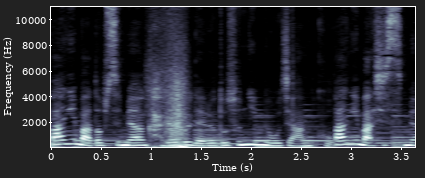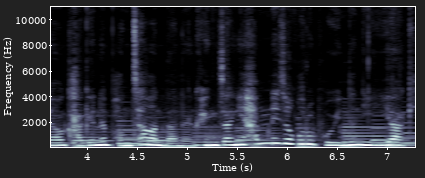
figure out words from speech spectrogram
빵이 맛없으면 가격을 내려도 손님이 오지 않고 빵이 맛있으면 가게는 번창한다는 굉장히 합리적으로 보이는 이 이야기.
